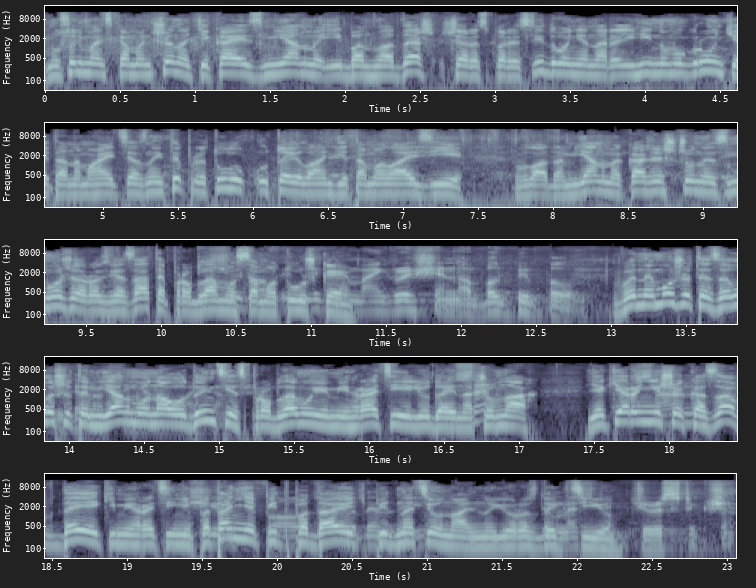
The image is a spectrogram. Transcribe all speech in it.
Мусульманська меншина тікає з М'янми і Бангладеш через переслідування на релігійному ґрунті та намагається знайти притулок у Таїланді та Малайзії. Влада М'янми каже, що не зможе розв'язати проблему самотужки. Ви не можете залишити М'янму наодинці з проблемою міграції людей на човнах. Як я раніше казав, деякі міграційні питання підпадають під національну юрисдикцію.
